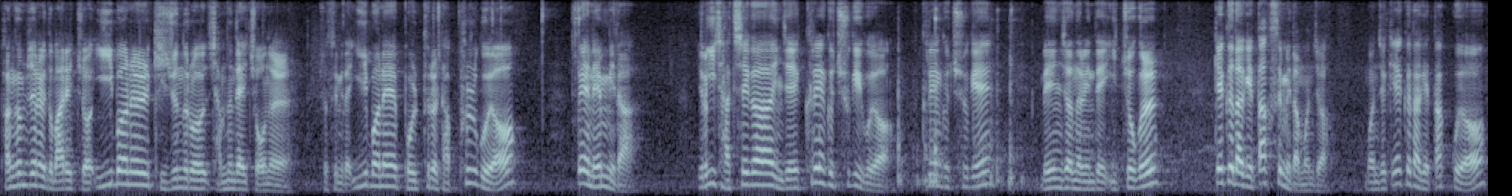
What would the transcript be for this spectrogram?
방금 전에도 말했죠. 2번을 기준으로 잡는다 했죠, 오늘. 좋습니다. 2번에 볼트를 다 풀고요. 빼냅니다. 이 자체가 이제 크랭크 축이고요. 크랭크 축의 메인 저널인데 이쪽을 깨끗하게 닦습니다, 먼저. 먼저 깨끗하게 닦고요.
